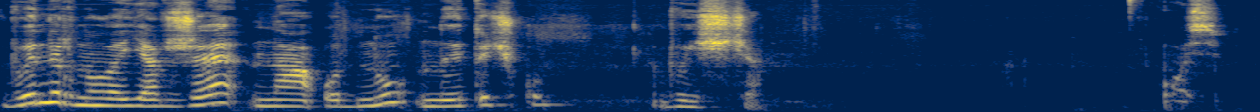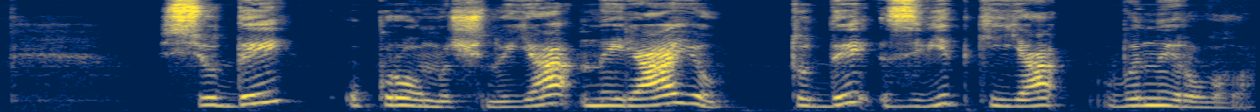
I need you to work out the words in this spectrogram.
Винирнула я вже на одну ниточку вище. Ось. Сюди, у кромочну, я ниряю туди, звідки я винирувала.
